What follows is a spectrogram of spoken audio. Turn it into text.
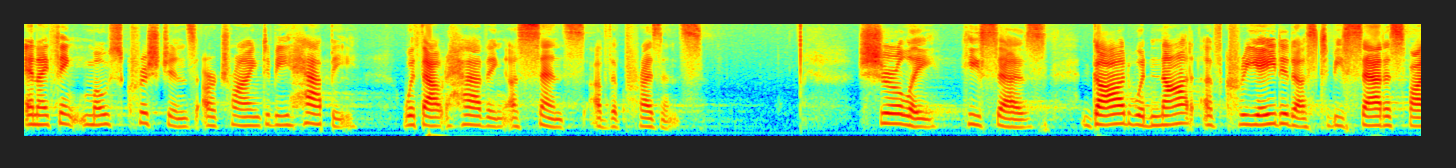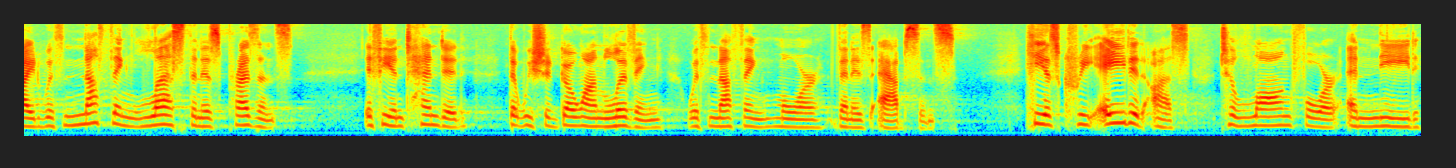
And I think most Christians are trying to be happy without having a sense of the presence. Surely, he says, God would not have created us to be satisfied with nothing less than his presence if he intended that we should go on living with nothing more than his absence. He has created us to long for and need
